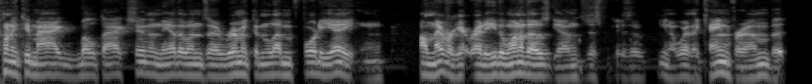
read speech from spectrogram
22 mag bolt action, and the other one's a Remington 1148, and I'll never get rid of either one of those guns just because of you know where they came from, but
